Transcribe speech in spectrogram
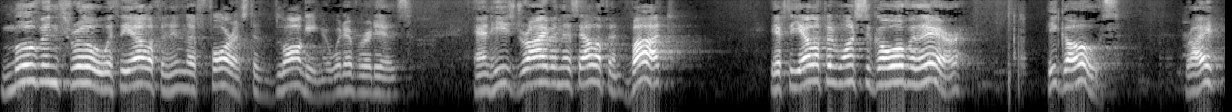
moving through with the elephant in the forest of logging or whatever it is. And he's driving this elephant. But if the elephant wants to go over there, he goes. Right?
